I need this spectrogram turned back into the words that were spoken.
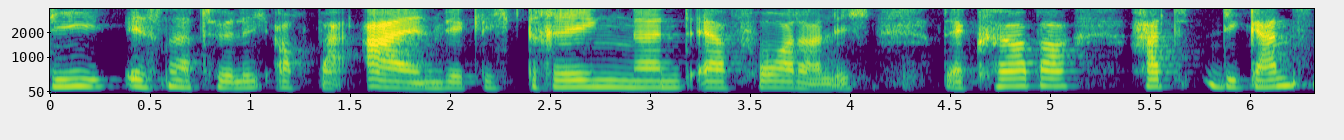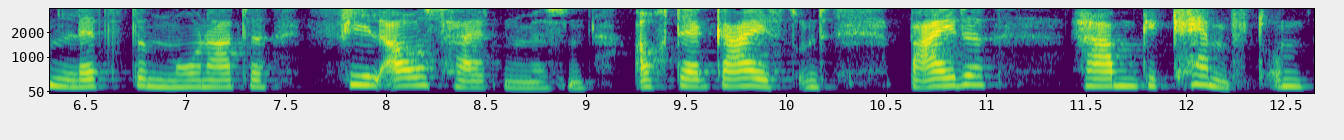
Die ist natürlich auch bei allen wirklich dringend erforderlich. Der Körper hat die ganzen letzten Monate viel aushalten müssen, auch der Geist. Und beide haben gekämpft, um,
